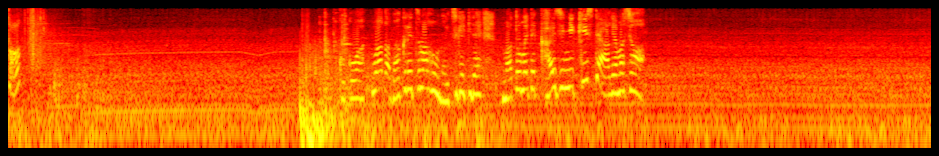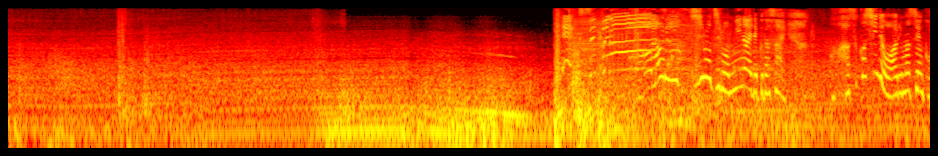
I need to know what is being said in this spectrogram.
か？ここは我が爆裂魔法の一撃でまとめて怪人に帰してあげましょう。あまりジロジロ見ないでください。恥ずかしいではありませんか？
